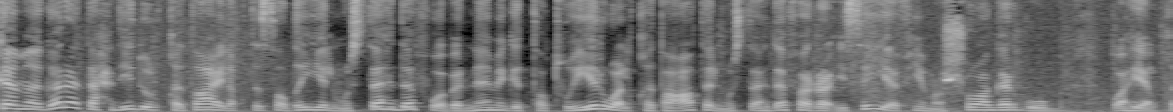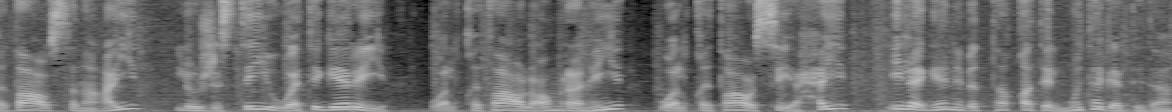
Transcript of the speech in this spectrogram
كما جرى تحديد القطاع الاقتصادي المستهدف وبرنامج التطوير والقطاعات المستهدفة الرئيسية في مشروع جرجوب وهي القطاع الصناعي لوجستي وتجاري والقطاع العمراني والقطاع السياحي إلى جانب الطاقة المتجددة.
